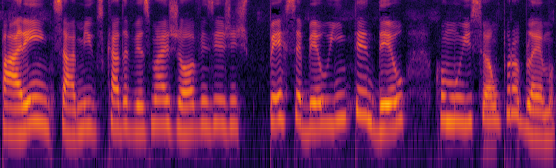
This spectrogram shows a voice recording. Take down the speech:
parentes, amigos cada vez mais jovens e a gente percebeu e entendeu como isso é um problema.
